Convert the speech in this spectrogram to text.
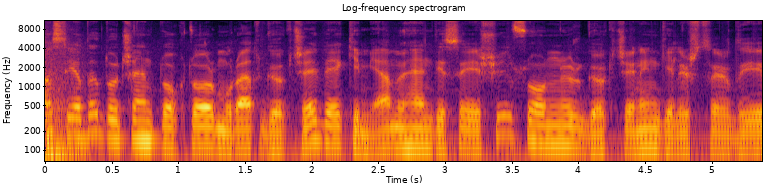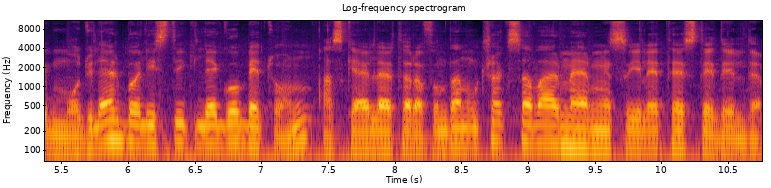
Amasya'da doçent doktor Murat Gökçe ve kimya mühendisi eşi Sonnur Gökçe'nin geliştirdiği modüler balistik Lego beton, askerler tarafından uçak savar mermisiyle test edildi.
